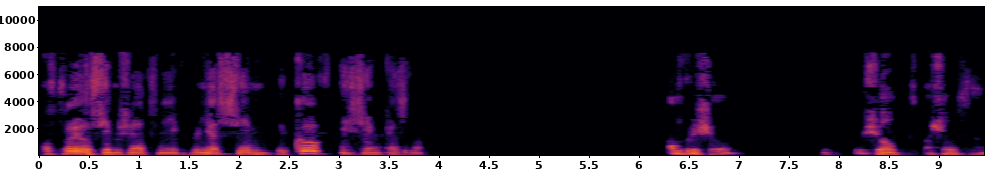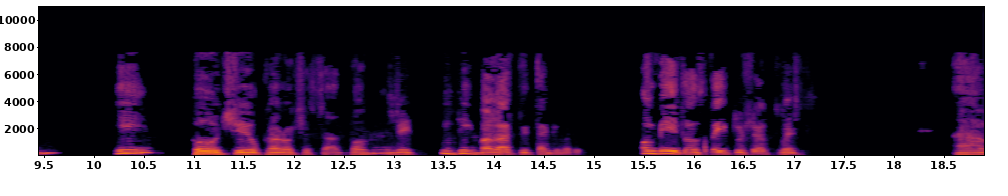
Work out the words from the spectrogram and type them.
построил семь жертвенников, принес семь быков и семь козлов. Он пришел, пришел, пошел сам и получил пророчество от Бога, говорит, иди к Бараку и так говорит. Он видит, он стоит у жертвы, а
